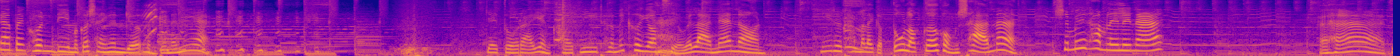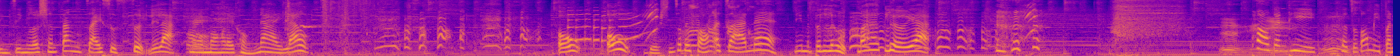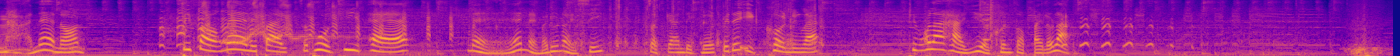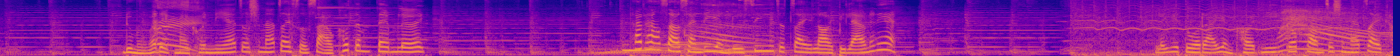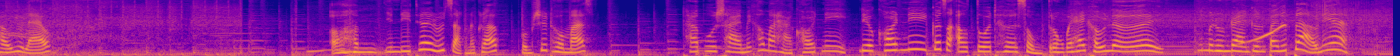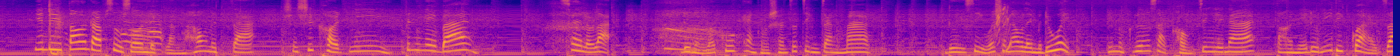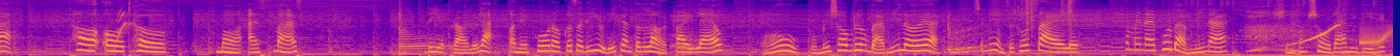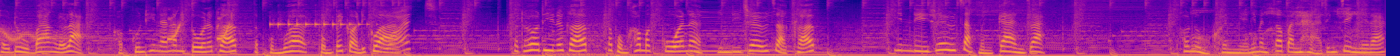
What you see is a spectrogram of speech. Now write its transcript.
การเป็นคนดีมันก็ใช้เงินเยอะเหมือนกันนะเนี่ยยายตัวร้ายอย่างคอร์นี่เธอไม่เคยยอมเสียเวลาแน่นอน นี่เธอทำอะไรกับตู้ล็อกเกอร์ของฉันน่ะ ฉันไม่ได้ทำอะไรเลยนะ ฮ่าฮ่าจริง ๆ แล้วฉันตั้งใจสุดๆ เลยล่ะ นายมองอะไรของนายแล้วโอ้โอ้เดี๋ยวฉันจะไปฟ้องอาจารย์แน่ นี่มันตลกมากเลยอะพอกันที เธอจะต้องมีปัญหาแน่นอน ไปฟ้องแม่เลยไป จะพวกขี้แพ้ แหม ไหนมาดูหน่อยสิจัดการเด็กเนิร์ดไปได้อีกคนหนึ่งละ ถึงเวลาหาเหยื่อคนต่อไปแล้วล่ะ ดูเหมือนว่าเด็กใหม่คนนี้จะชนะใจสาวๆเข้าเต็มๆเลย ถ้าทางสาวแสนดีอย่างลูซี่จะใจลอยไปแล้วนะเนี่ย และยีตัวร้ายอย่างคอร์ดนี้ก็พร้อมจะชนะใจเขาอยู่แล้วอ๋อยินดีที่ได้รู้จักนะครับ ผมชื่อโทมัส ถ้าผู้ชายไม่เข้ามาหาคอร์ตนี่เดี๋ยวคอร์ตนี่ก็จะเอาตัวเธอส่งตรงไปให้เขาเลย นี่มันรุนแรงเกินไปหรือเปล่าเนี่ย ยินดีต้อนรับสู่โซนเด็กหลังห้องนะจ๊ะ ฉันชื่อคอร์ตนี่ เป็นยังไงบ้าง ใช่แล้วล่ะ ดูเหมือนว่าคู่แข่งของฉันจะจริงจังมาก ดูสิว่าฉันเอาอะไรมาด้วย นี่มันเครื่องสัตว์ของจริงเลยนะ ตอนนี้ดูนี่ดีกว่าจ้ะทอโอเธอมออัสมัสเรียบร้อยแล้วล่ะ ตอนนี้พวกเราก็จะได้อยู่ด้วยกันตลอดไปแล้ว โอ้ผมไม่ชอบเรื่องแบบนี้เลยอะ ฉันไม่เห็นจะเข้าใจเลยทำไมนายพูดแบบนี้นะ ฉันต้องโชว์ด้านดีๆให้เขาดูบ้างแล้วล่ะ ขอบคุณที่แนะนำตัวนะครับ แต่ผมว่าผมไปก่อนดีกว่า What? ขอโทษทีนะครับ ถ้าผมเข้ามากวนน่ะ ยินดีที่ได้รู้จักครับ ยินดีที่ได้รู้จักเหมือนกันจ้ะพ่อหนุ่มคนนี้นี่มันเจ้าปัญหาจริง ๆ เลยนะ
